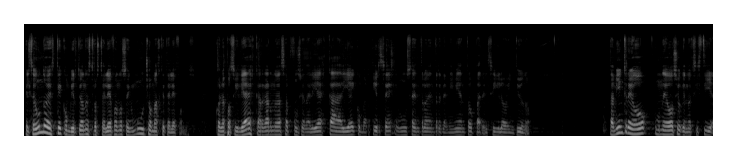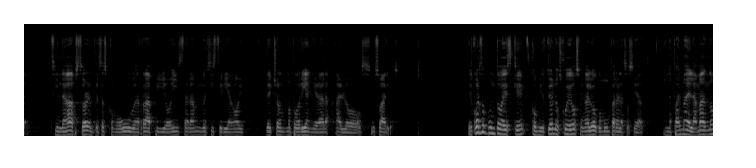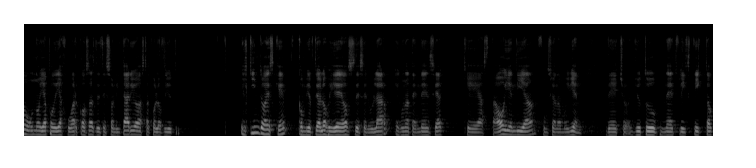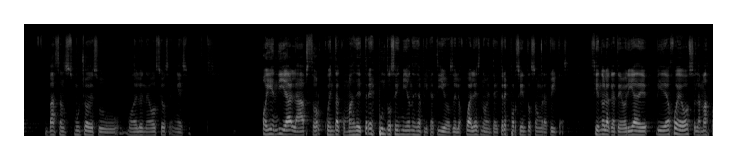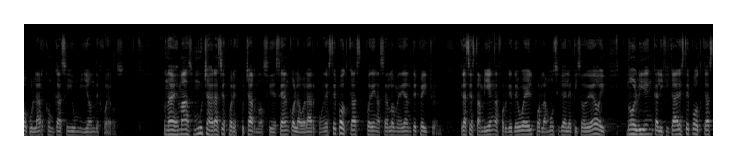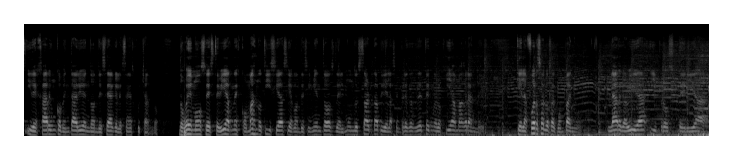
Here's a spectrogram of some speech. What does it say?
El segundo es que convirtió a nuestros teléfonos en mucho más que teléfonos, con la posibilidad de descargar nuevas funcionalidades cada día y convertirse en un centro de entretenimiento para el siglo XXI. También creó un negocio que no existía. Sin la App Store, empresas como Uber, Rappi o Instagram no existirían hoy. De hecho, no podrían llegar a los usuarios. El cuarto punto es que convirtió a los juegos en algo común para la sociedad. En la palma de la mano uno ya podía jugar cosas desde solitario hasta Call of Duty. El quinto es que convirtió a los videos de celular en una tendencia que hasta hoy en día funciona muy bien. De hecho, YouTube, Netflix, TikTok basan mucho de su modelo de negocios en eso. Hoy en día la App Store cuenta con más de 3.6 millones de aplicativos, de los cuales 93% son gratuitas, siendo la categoría de videojuegos la más popular con casi un millón de juegos. Una vez más, muchas gracias por escucharnos. Si desean colaborar con este podcast, pueden hacerlo mediante Patreon. Gracias también a Forget the Whale por la música del episodio de hoy. No olviden calificar este podcast y dejar un comentario en donde sea que lo estén escuchando. Nos vemos este viernes con más noticias y acontecimientos del mundo startup y de las empresas de tecnología más grandes. Que la fuerza los acompañe. Larga vida y prosperidad.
